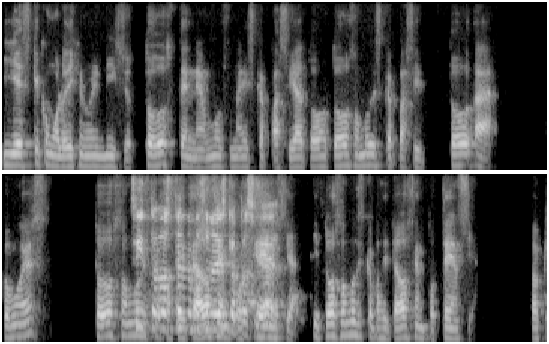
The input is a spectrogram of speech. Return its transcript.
y es que como lo dije en un inicio, todos tenemos una discapacidad, todos, todos somos discapacitados, ah, ¿cómo es? Todos somos sí, todos tenemos una discapacidad. y todos somos discapacitados en potencia, ¿ok?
